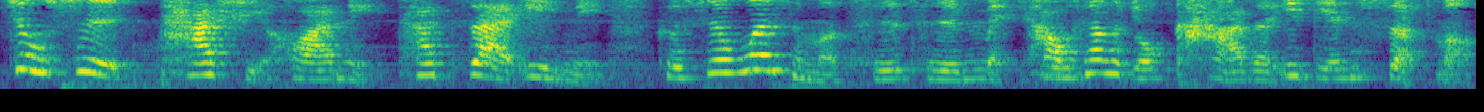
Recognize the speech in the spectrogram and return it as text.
就是他喜欢你，他在意你，可是为什么迟迟没好像有卡着一点什么，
